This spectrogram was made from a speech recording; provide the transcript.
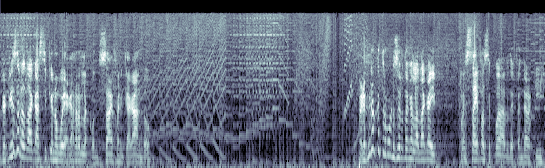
Aunque aquí es la daga, así que no voy a agarrarla con Siphon ni cagando. Prefiero que Trevor tenga la daga y pues Sypha se pueda defender aquí.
